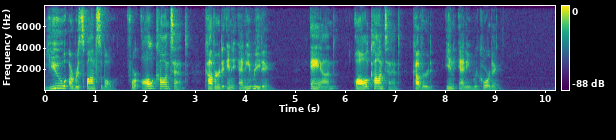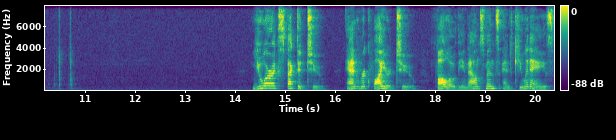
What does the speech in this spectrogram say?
You are responsible for all content covered in any reading and all content covered in any recording. You are expected to and required to follow the announcements and Q&As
